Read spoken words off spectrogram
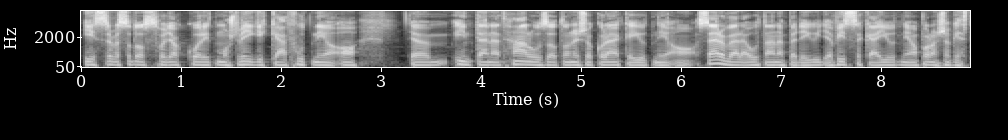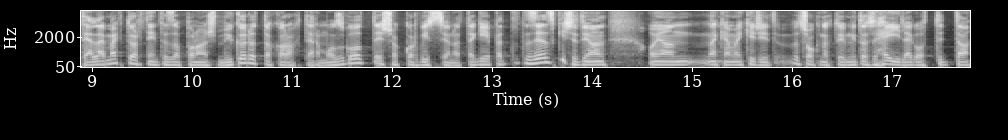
észreveszed azt, hogy akkor itt most végig kell futnia a, internet hálózaton, és akkor el kell jutni a szerverre, utána pedig ugye vissza kell jutni a parancsnak. Ez tényleg megtörtént, ez a parancs működött, a karakter mozgott, és akkor visszajön a te gépet. Tehát azért ez kicsit olyan, olyan nekem egy kicsit soknak tűnik, mint az helyileg ott itt a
